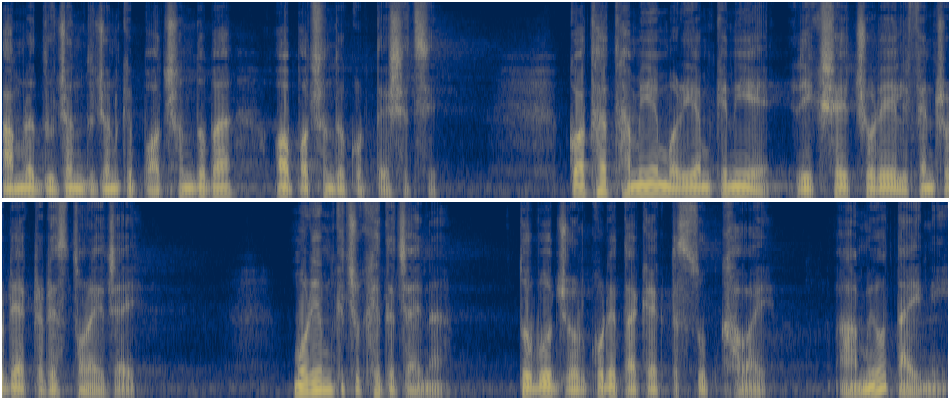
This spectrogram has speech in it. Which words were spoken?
আমরা দুজন দুজনকে পছন্দ বা অপছন্দ করতে এসেছি। কথা থামিয়ে মরিয়ামকে নিয়ে রিকশায় চড়ে এলিফ্যান্ট রোডে একটা রেস্তোরাঁয় যাই। মরিয়াম কিছু খেতে চায় না, তবুও জোর করে তাকে একটা স্যুপ খাওয়ায় আমিও তাই নি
